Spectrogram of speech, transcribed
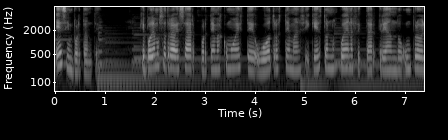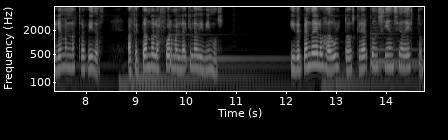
es importante que podemos atravesar por temas como este u otros temas y que estos nos pueden afectar creando un problema en nuestras vidas, afectando la forma en la que la vivimos. Y depende de los adultos crear conciencia de esto,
